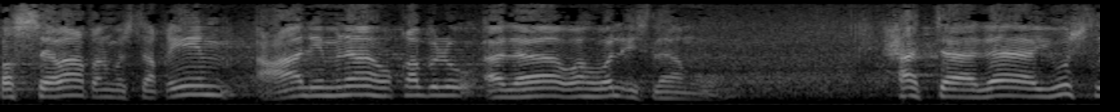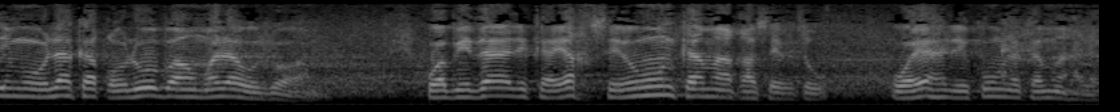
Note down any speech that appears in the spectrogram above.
فالصراط المستقيم علمناه قبل ألا وهو الإسلام. حتى لا يسلموا لك قلوبهم ولا وجوههم. وبذلك يخسرون كما خسرت ويهلكون كما هلك.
